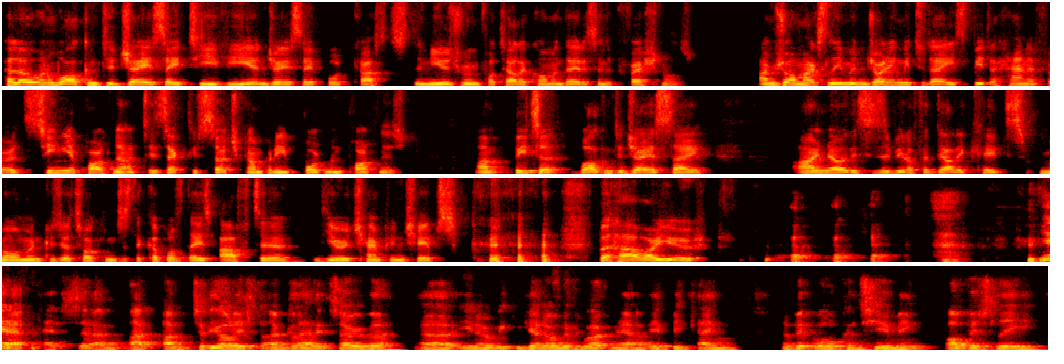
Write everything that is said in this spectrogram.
Hello and welcome to JSA TV and JSA Podcasts, the newsroom for telecom and data center professionals. I'm João Marques Lima. Joining me today is Peter Hannaford, Senior Partner at executive search company Portman Partners. Um, Peter, welcome to JSA. I know this is a bit of a delicate moment because you're talking just a couple of days after the Euro Championships. but how are you? yeah, it's. Um, I, am to be honest, I'm glad it's over. Uh, you know, we can get on with work now. It became a bit all consuming. Obviously,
